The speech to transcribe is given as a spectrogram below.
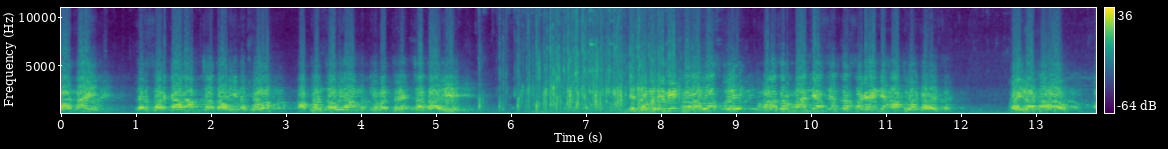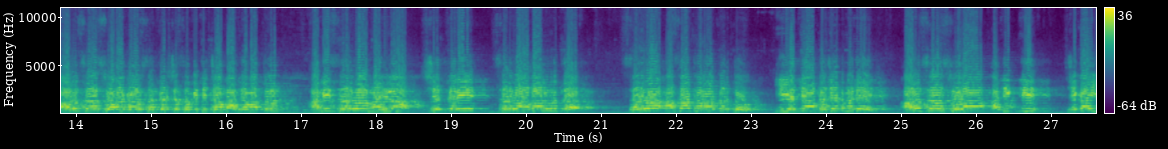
निर्णय नाही तर सरकार आमच्या दारी नको. आपण जाऊया मुख्यमंत्र्यांच्या दारी. याच्यामध्ये मी ठराव असतोय तुम्हाला जर मान्य असेल तर सगळ्यांनी हात वर करायचा पहिला ठराव औस सोळागाव संघर्ष समितीच्या माध्यमातून आम्ही सर्व महिला शेतकरी सर्व आबालवृद्ध सर्व असा ठराव करतो की येत्या बजेटमध्ये औस सोळा अधिक तीन जी काही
